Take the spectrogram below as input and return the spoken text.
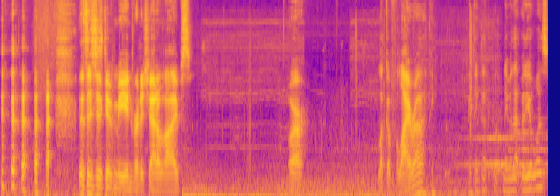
this is just giving me inverted shadow vibes. Or Luck of Lyra, I think. I think that's what the name of that video was.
